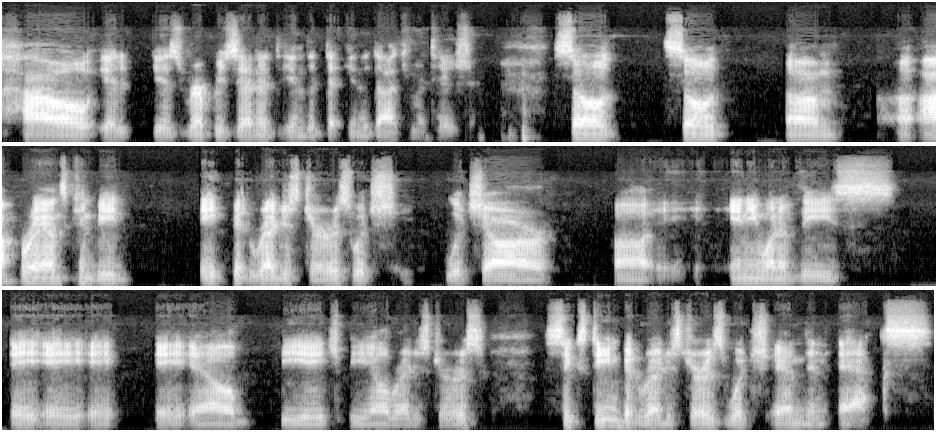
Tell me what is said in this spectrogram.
how it is represented in the in the documentation. So so um, uh, operands can be 8-bit registers, which which are uh, any one of these AAAL, BH, registers, 16-bit registers, which end in X,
